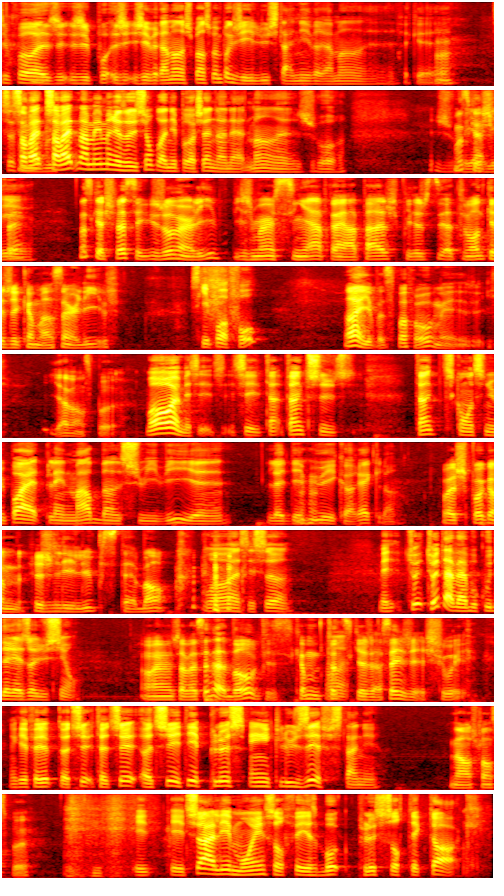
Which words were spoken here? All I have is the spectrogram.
J'ai pas, j'ai pas, j'ai vraiment, je pense même pas que j'ai lu cette année vraiment. euh, fait que ça, va non être, ça va être ma même résolution pour l'année prochaine, honnêtement. euh, je vais, je vais Moi, ce y que je fais, Moi, ce que je fais, c'est que j'ouvre un livre, puis je mets un signet à la première page, puis là, je dis à tout le monde que j'ai commencé un livre. Ce qui est pas faux. Ouais, il est pas- c'est pas faux, mais il avance pas. Ouais, ouais, mais c'est, tant, tant que tu, tant que tu continues pas à être plein de marde dans le suivi, euh, le début est correct là. Ouais, je suis pas comme je l'ai lu, puis c'était bon. Ouais, ouais, c'est ça. Mais toi, toi, t'avais beaucoup de résolutions. Ouais, j'avais essayé d'être drôle, puis c'est comme tout Ouais. ce que j'essaie, j'ai échoué. Ok, Philippe, t'as-tu, t'as-tu, as-tu été plus inclusif cette année? Non, je pense pas. Et es-tu allé moins sur Facebook, plus sur TikTok?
